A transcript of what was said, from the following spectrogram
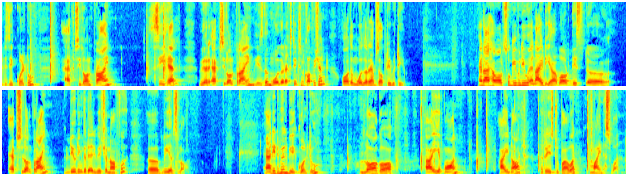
It is equal to epsilon prime cl where epsilon prime is the molar extinction coefficient or the molar absorptivity. And I have also given you an idea about this uh, epsilon prime during the derivation of uh, Beer's law. And it will be equal to log of i upon i naught raised to power minus 1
